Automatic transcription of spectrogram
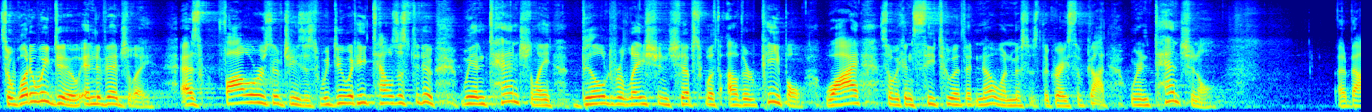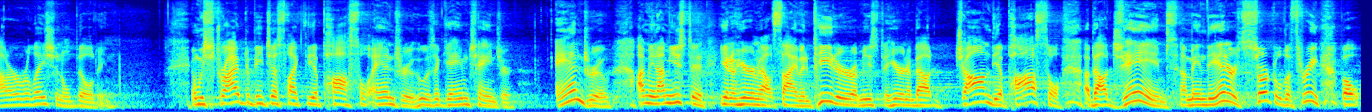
So, what do we do individually? As followers of Jesus, we do what he tells us to do. We intentionally build relationships with other people. Why? So we can see to it that no one misses the grace of God. We're intentional about our relational building. And we strive to be just like the apostle Andrew, who was a game changer. Andrew. I mean, I'm used to, you know, hearing about Simon Peter. I'm used to hearing about John the apostle, about James. I mean, the inner circle, the three. But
